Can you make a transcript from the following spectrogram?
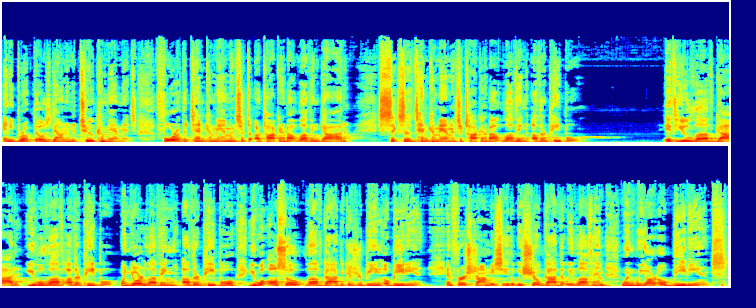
and he broke those down into two commandments. Four of the Ten Commandments are, t- are talking about loving God. Six of the Ten Commandments are talking about loving other people. If you love God, you will love other people. When you're loving other people, you will also love God because you're being obedient. In First John, we see that we show God that we love him when we are obedient.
